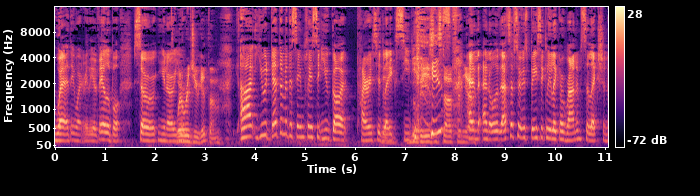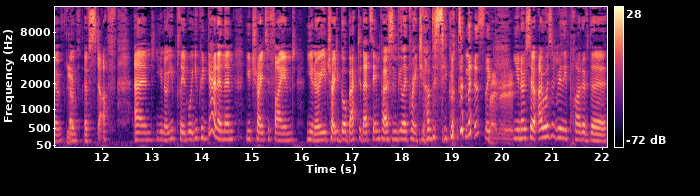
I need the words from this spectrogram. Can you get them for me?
Where they weren't really available. So you know, Where you, would you get them? uh, you would get them at the same place that you got pirated like CDs and stuff, and yeah. and, and all of that stuff. So it was basically like a random selection of, Yeah. of, of stuff. And, you know, you played what you could get. And then you tried to find, you know, you tried to go back to that same person and be like, right, do you have the sequels in this? Like, Right, right, right. you know, so I wasn't really part of the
